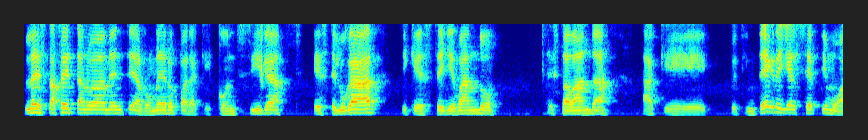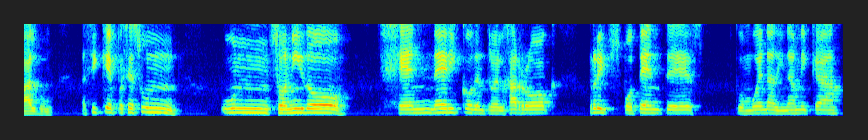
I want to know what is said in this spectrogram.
la estafeta nuevamente a Romero para que consiga este lugar y que esté llevando esta banda a que pues integre ya el séptimo álbum. Así que pues es un, un sonido genérico dentro del hard rock, riffs potentes, con buena dinámica,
